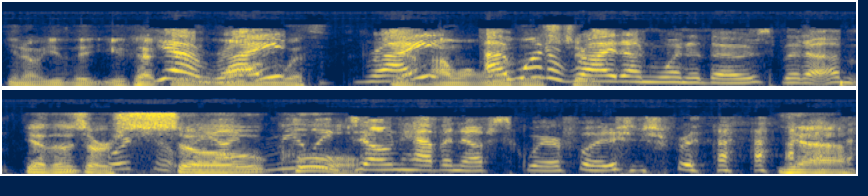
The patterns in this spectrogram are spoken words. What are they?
You know, you that you got yeah, your right, lawn with. Right. Yeah, I want, I want to ride on one of those, but um. Yeah, those are so I really cool. don't have enough square footage for that. Yeah,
